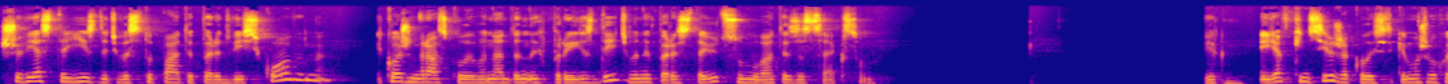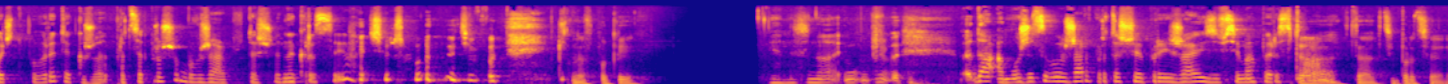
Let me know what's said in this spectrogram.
що Вєста їздить виступати перед військовими, і кожен раз, коли вона до них приїздить, вони перестають сумувати за сексом. Як... І я в кінці вже колись таки, може, ви хочете поговорити, я кажу, про це про що був жарт? Про те, що я некрасива, чи що? Типу, Навпаки. Я не знаю. Да, А може це був жарт про те, що я приїжджаю зі всіма переспала? Так, так, це про це.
